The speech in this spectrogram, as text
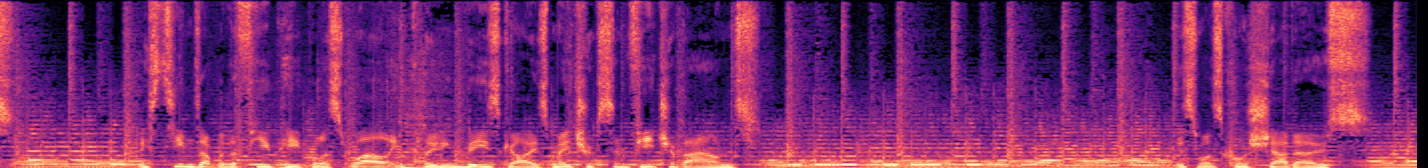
It's teamed up with a few people as well, including these guys, Matrix and Futurebound. This one's called Shadows. shadows,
